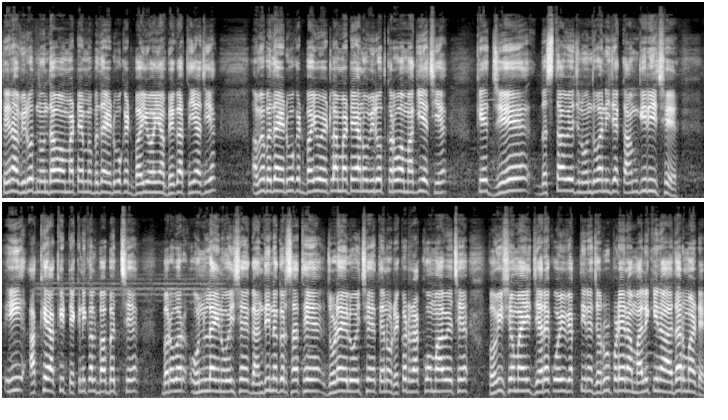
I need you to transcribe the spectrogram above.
તેના વિરોધ નોંધાવવા માટે અમે બધા એડવોકેટ ભાઈઓ અહીંયા ભેગા થયા છીએ. અમે બધા એડવોકેટ ભાઈઓ એટલા માટે આનો વિરોધ કરવા માગીએ છીએ કે જે દસ્તાવેજ નોંધવાની જે કામગીરી છે એ આખે આખી ટેકનિકલ બાબત છે બરોબર ઓનલાઈન હોય છે, ગાંધીનગર સાથે જોડાયેલ હોય છે, તેનો રેકોર્ડ રાખવામાં આવે છે. ભવિષ્યમાં જ્યારે કોઈ વ્યક્તિને જરૂર પડે એના માલિકીના આધાર માટે,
